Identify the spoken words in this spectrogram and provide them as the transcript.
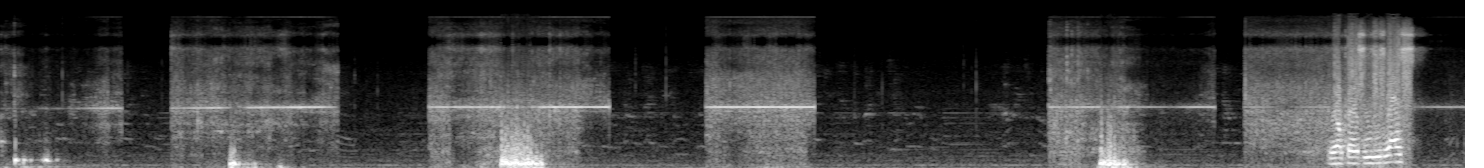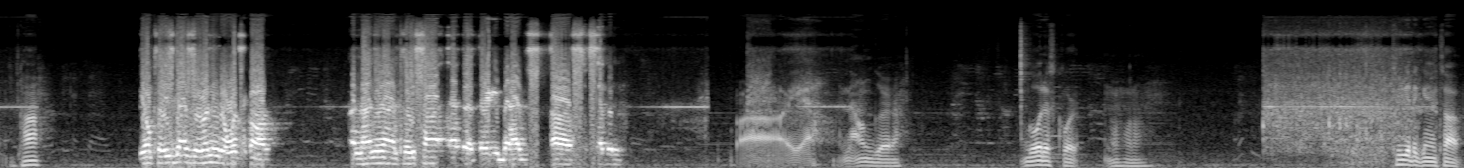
You wanna play these guys? Huh? You don't play these guys? They're running a what's it called? A 99 play shot and a 30 badge, uh, 6-7. Uh, yeah. Now I'm good. Go to this court. No, hold on. You get the game top.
